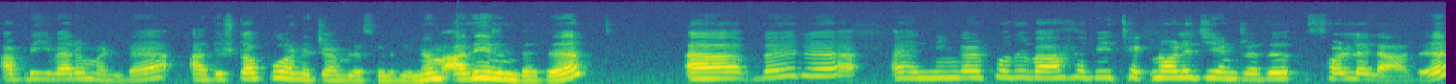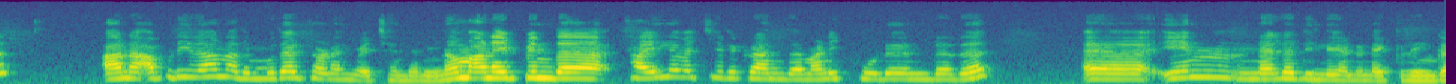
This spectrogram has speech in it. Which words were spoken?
அப்படி வருமெண்டு அது ஸ்டொப்பு ஒன்று ஜம்ல சொல்லுவீனும். அது இருந்தது. வேறு நீங்கள் பொதுவாகவே டெக்னாலஜி என்றது சொல்லலாது. ஆனா அப்படிதான் அது முதல் தொடங்கி வச்சிருந்தேனும் ஆனா இப்ப இந்த கையில வச்சிருக்கிற அந்த மணிக்கூடுன்றது ஏன் நல்லதில்லைன்னு நினைக்கிறீங்க?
